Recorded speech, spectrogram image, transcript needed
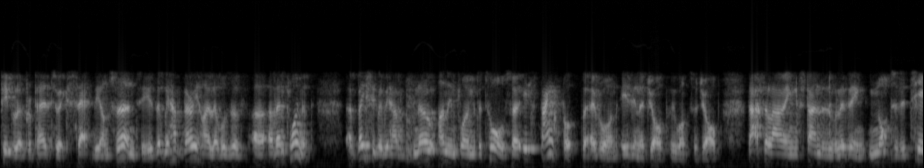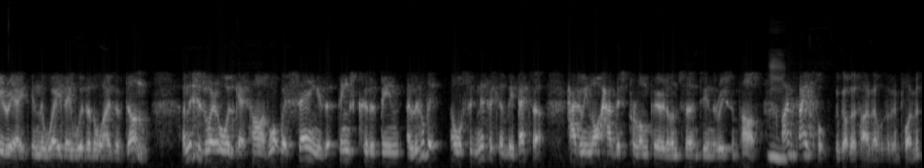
people are prepared to accept the uncertainty is that we have very high levels of, uh, of employment. Uh, basically, we have no unemployment at all. So it's thankful that everyone is in a job who wants a job. That's allowing standards of living not to deteriorate in the way they would otherwise have done. And this is where it always gets hard. What we're saying is that things could have been a little bit or significantly better had we not had this prolonged period of uncertainty in the recent past. Mm. I'm thankful we've got those high levels of employment.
